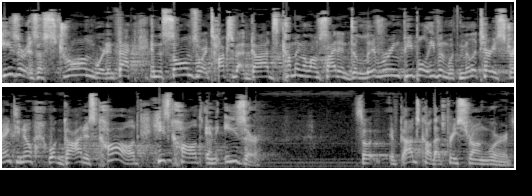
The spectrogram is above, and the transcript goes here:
Ezer is a strong word. In fact, in the Psalms where it talks about God's coming alongside and delivering people, even with military strength, you know what God is called? He's called an Ezer. So if God's called, that's a pretty strong word.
